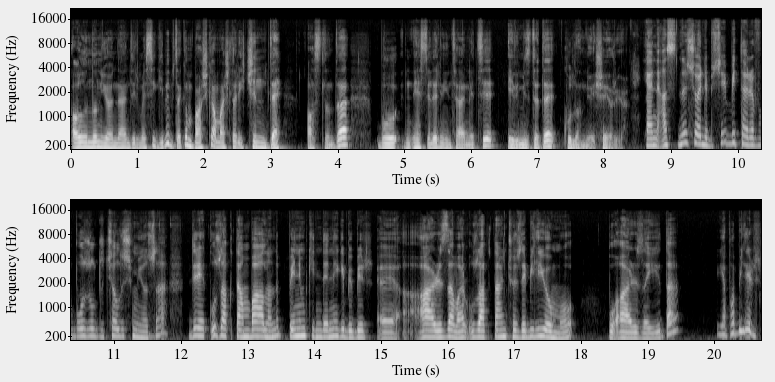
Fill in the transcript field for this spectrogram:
ağının yönlendirmesi gibi bir takım başka amaçlar için de aslında bu nesnelerin interneti evimizde de kullanılıyor, işe yarıyor. Yani aslında şöyle bir şey bir tarafı bozuldu çalışmıyorsa direkt uzaktan bağlanıp benimkinde ne gibi bir e, arıza var uzaktan çözebiliyor mu bu arızayı da yapabilir.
